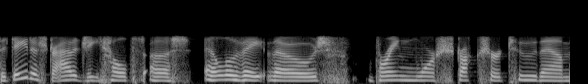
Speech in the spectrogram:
the data strategy helps us elevate those, bring more structure to them,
